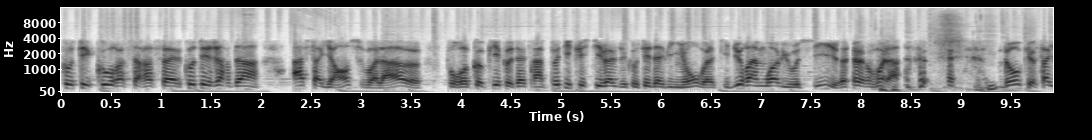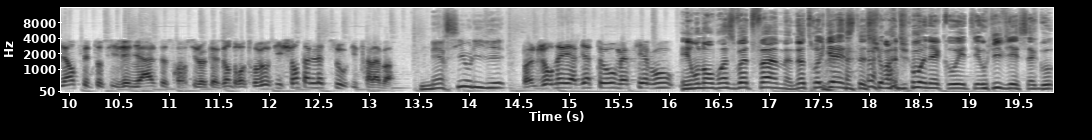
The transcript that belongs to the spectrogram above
côté court à Saint-Raphaël, côté jardin à Fayence, voilà, euh, pour copier peut-être un petit festival du côté d'Avignon, voilà, qui dure un mois lui aussi, voilà. Donc Fayence, c'est aussi génial. Ce sera aussi l'occasion de retrouver aussi Chantal Latsou qui sera là-bas. Merci Olivier. Bonne journée, à bientôt. Merci à vous. Et on embrasse votre femme. Notre guest sur Radio Monaco était Olivier Sago,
